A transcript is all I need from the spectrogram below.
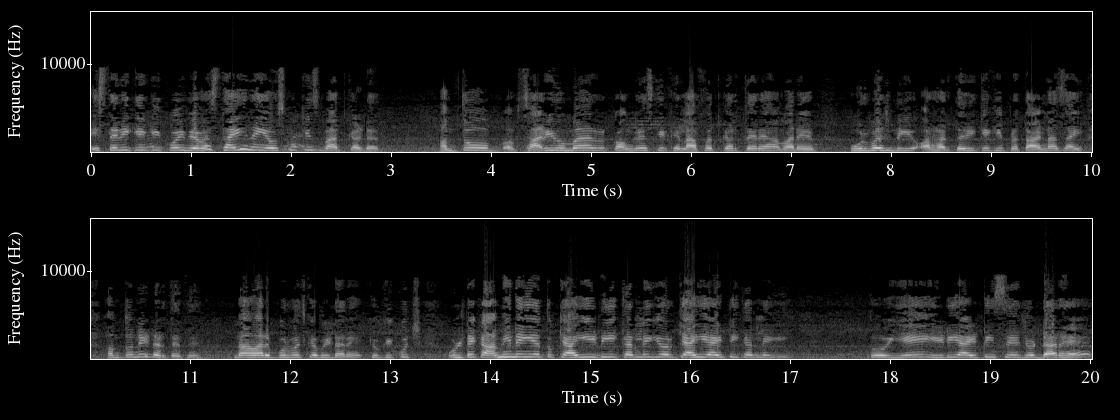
इस तरीके की कोई व्यवस्था ही नहीं है, उसको किस बात का डर? हम तो सारी उम्र कांग्रेस की खिलाफत करते रहे, हमारे पूर्वज भी और हर तरीके की प्रताड़ना से आई। हम तो नहीं डरते थे। ना हमारे पूर्वज कभी डरे, क्योंकि कुछ उल्टे काम ही नहीं है तो क्या ही ईडी कर लेगी और क्या ही आईटी कर लेगी? तो ये ईडी आईटी से जो डर है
